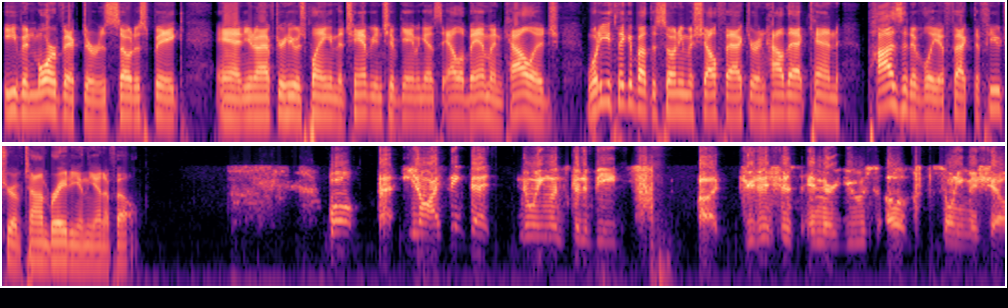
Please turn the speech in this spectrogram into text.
even more victors, so to speak. And you know, after he was playing in the championship game against Alabama in college, what do you think about the Sony Michel factor and how that can positively affect the future of Tom Brady in the NFL? Well, uh, you know, I think that New England's going to be uh, judicious in their use of Sony Michel.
